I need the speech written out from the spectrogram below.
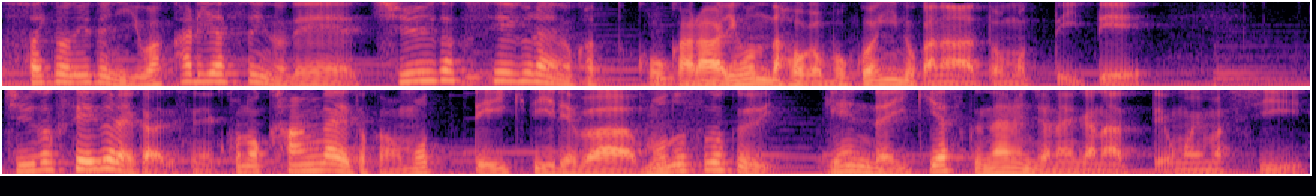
先ほど言ったように分かりやすいので中学生ぐらいの子から読んだ方が僕はいいのかなと思っていて中学生ぐらいからですねこの考えとかを持って生きていればものすごく現代生きやすくなるんじゃないかなって思いますし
